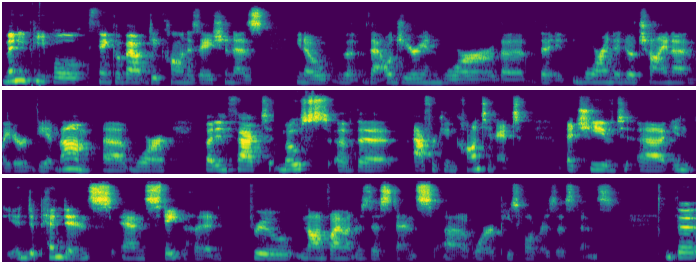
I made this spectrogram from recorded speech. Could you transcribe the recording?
Many people think about decolonization as you know the, the Algerian War or the the war in Indochina and later Vietnam uh, War, but in fact, most of the African continent achieved uh, in, independence and statehood through nonviolent resistance uh, or peaceful resistance the,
